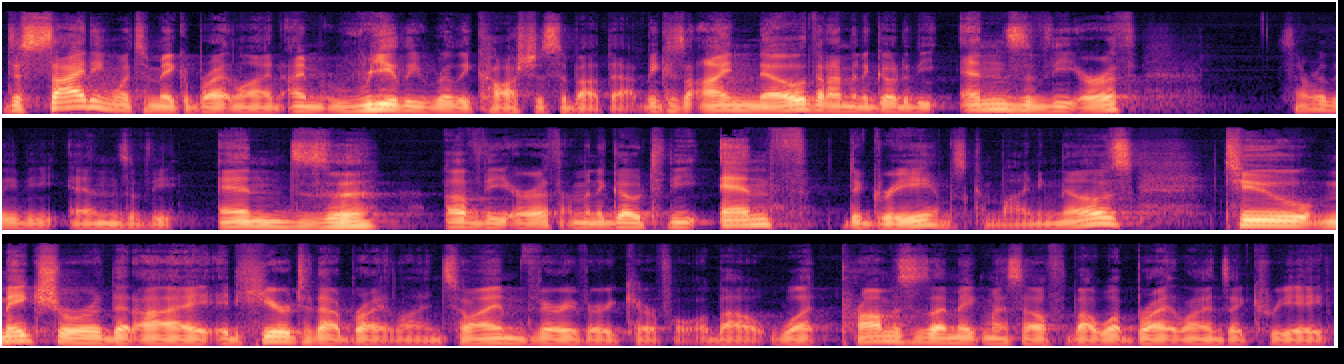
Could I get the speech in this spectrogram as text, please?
deciding what to make a bright line, I'm really, really cautious about that because I know that I'm going to go to the ends of the earth. It's not really the ends of the ends of the earth. I'm going to go to the nth degree. I was combining those to make sure that I adhere to that bright line. So I am very, very careful about what promises I make myself, about what bright lines I create,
